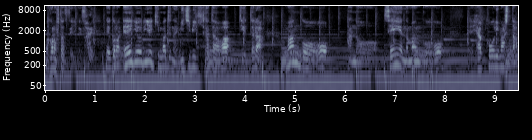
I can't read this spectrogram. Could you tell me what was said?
まあ、この2つでいいです、はい。でこの営業利益までの導き方はって言ったらマンゴーをあの1000円のマンゴーを100個売りました。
